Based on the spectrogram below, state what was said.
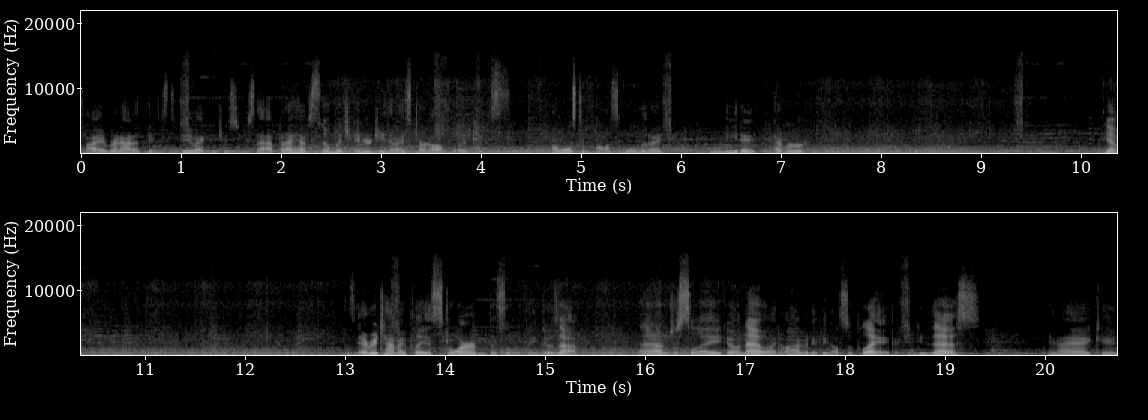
if I run out of things to do, I can just use that. But I have so much energy that I start off with, it's almost impossible that I need it ever. Yep. 'Cause every time I play a storm, this little thing goes up. And I'm just like, oh no, I don't have anything else to play. I can do this, and I can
